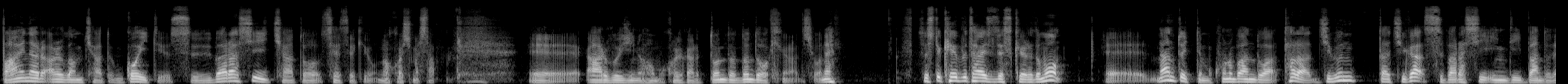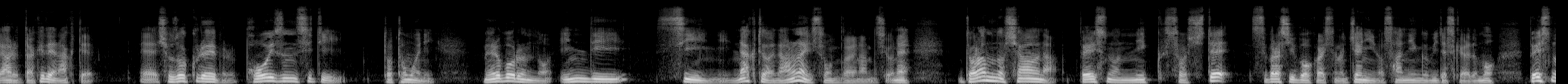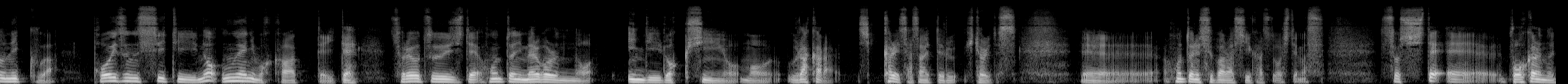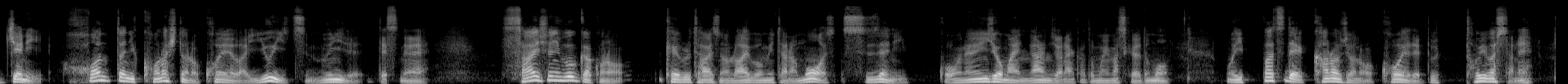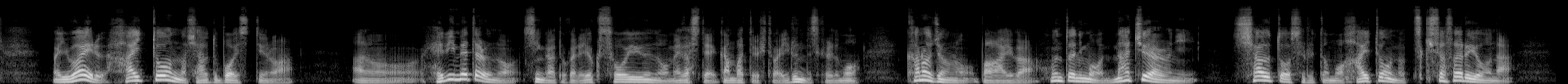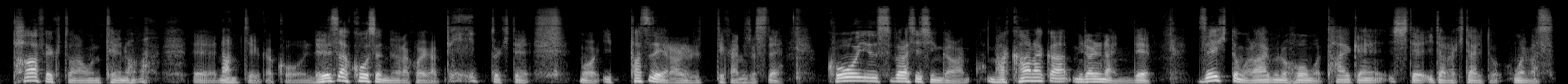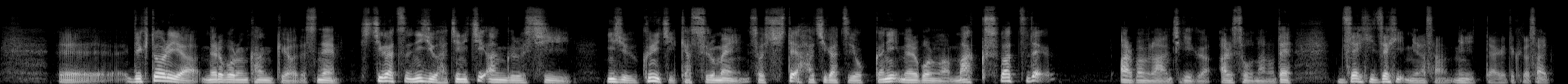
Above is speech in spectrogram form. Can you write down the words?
バイナルアルバムチャート5位という素晴らしいチャート成績を残しました、えー、RVG の方もこれからどんどんどんどん大きくなるでしょうねそしてケーブルタイズですけれども、えー、なんといってもこのバンドはただ自分たちが素晴らしいインディーバンドであるだけでなくて、えー、所属レーベルポイズンシティとともにメルボルンのインディーシーンになくてはならない存在なんですよね。ドラムのシャウナ、ベースのニック、そして素晴らしいボーカリストのジェニーの3人組ですけれども、ベースのニックはポイズンシティの運営にも関わっていて、それを通じて本当にメルボルンのインディーロックシーンをもう裏からしっかり支えている一人です。えー、本当に素晴らしい活動をしています。そして、えー、ボーカルのジェニー。本当にこの人の声は唯一無二でですね。最初に僕がこのケーブルタイズのライブを見たらもうすでに5年以上前になるんじゃないかと思いますけれども、もう一発で彼女の声でぶっ飛びましたね。いわゆるハイトーンのシャウトボイスっていうのは、あの、ヘビーメタルのシンガーとかでよくそういうのを目指して頑張ってる人がいるんですけれども、彼女の場合は本当にもうナチュラルにシャウトをするともうハイトーンの突き刺さるようなパーフェクトな音程の、えー、なんていうかこう、レーザー光線のような声がピーッときて、もう一発でやられるって感じですね。こういう素晴らしいシンガーはなかなか見られないんで、ぜひともライブの方も体験していただきたいと思います。えー、ビクトリア、メルボルン関係はですね、7月28日アングル C、29日キャッスルメイン、そして8月4日にメルボルンはマックスバッツでアルバムランチギグがあるそうなので、ぜひぜひ皆さん見に行ってあげてください。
